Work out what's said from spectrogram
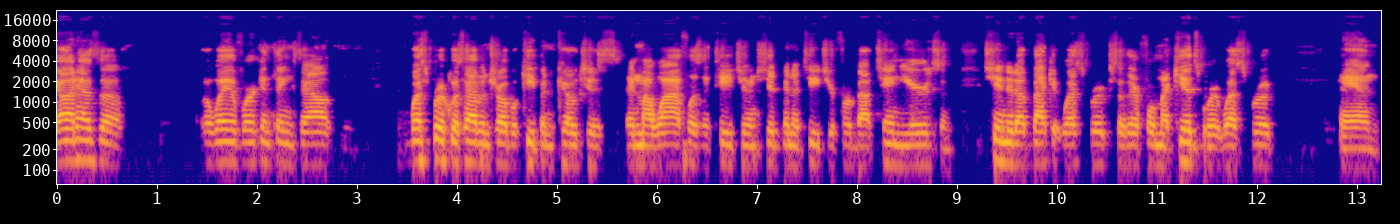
God has a a way of working things out. Westbrook was having trouble keeping coaches, and my wife was a teacher, and she'd been a teacher for about 10 years, and she ended up back at Westbrook. So, therefore, my kids were at Westbrook. And,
